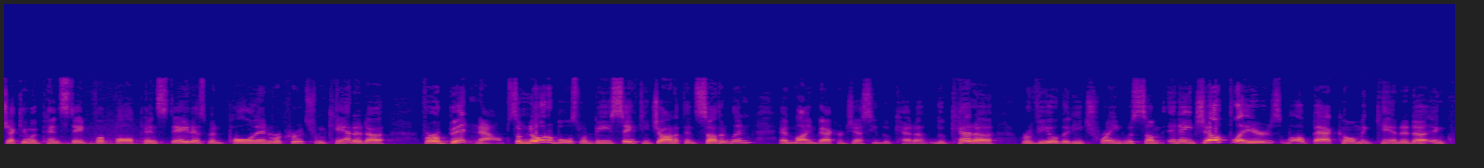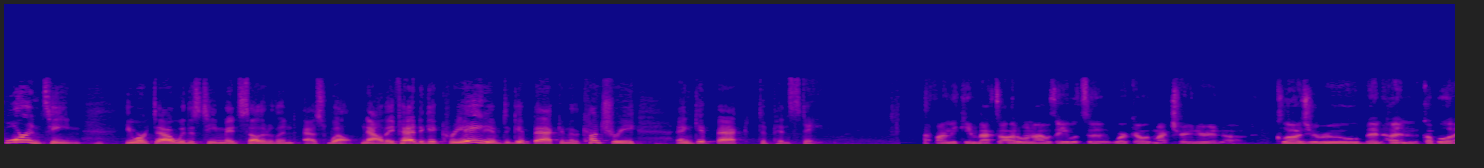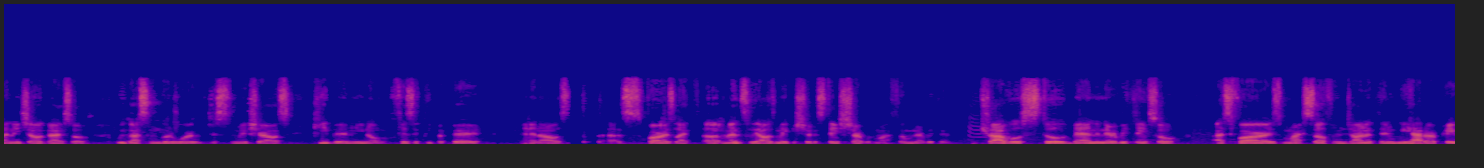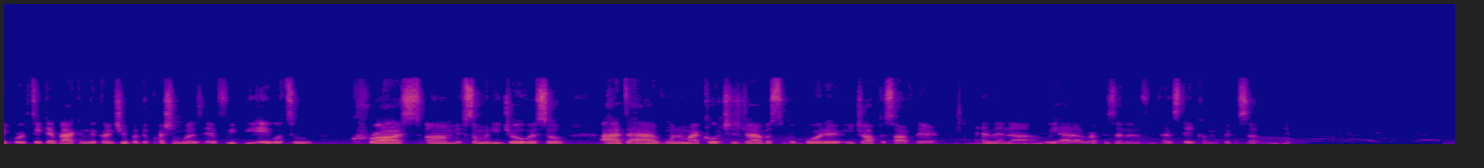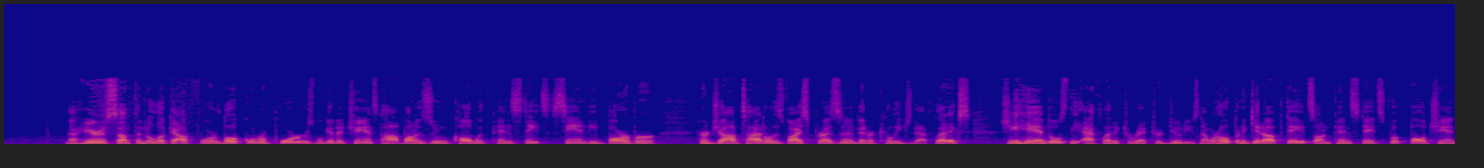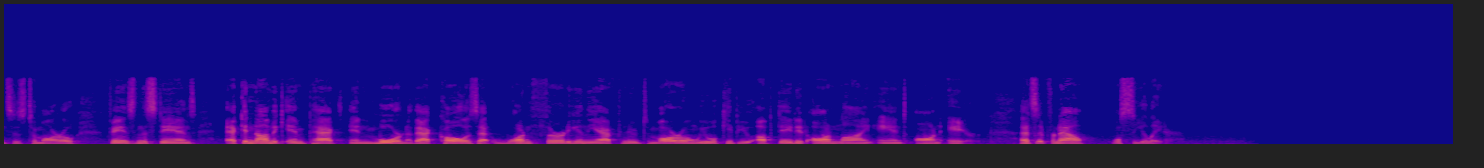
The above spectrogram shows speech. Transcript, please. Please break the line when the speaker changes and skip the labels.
Check in with Penn State football. Penn State has been pulling in recruits from Canada for a bit now. Some notables would be safety Jonathan Sutherland and linebacker Jesse Luketa. Luketa revealed that he trained with some NHL players while back home in Canada in quarantine. He worked out with his teammate Sutherland as well. Now, they've had to get creative to get back into the country and get back to Penn State.
I finally came back to Ottawa and I was able to work out with my trainer and uh, Claude Giroux, Ben Hutton, a couple of NHL guys. So we got some good work just to make sure I was keeping, you know, physically prepared. And I was, as far as like uh, mentally, I was making sure to stay sharp with my film and everything. Travel is still banned and everything. So as far as myself and Jonathan, we had our paperwork to get back in the country, but the question was if we'd be able to cross um, if somebody drove us. So I had to have one of my coaches drive us to the border. He dropped us off there, and then uh, we had a representative from Penn State come and pick us up.
Now, here's something to look out for. Local reporters will get a chance to hop on a Zoom call with Penn State's Sandy Barbour. Her job title is Vice President of Intercollegiate Athletics. She handles the athletic director duties. Now, we're hoping to get updates on Penn State's football chances tomorrow, fans in the stands, economic impact, and more. Now, that call is at 1.30 in the afternoon tomorrow, and we will keep you updated online and on air. That's it for now. We'll see you later.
